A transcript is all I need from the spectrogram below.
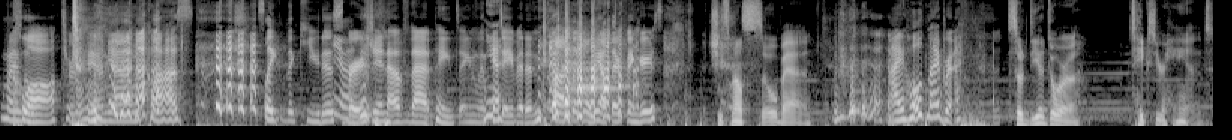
My claw. turtle hand, yeah, with claws. It's like the cutest Yeah. version of that painting with Yeah. David and God like holding out their fingers. She smells so bad. I hold my breath. So Theodora takes your hand.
